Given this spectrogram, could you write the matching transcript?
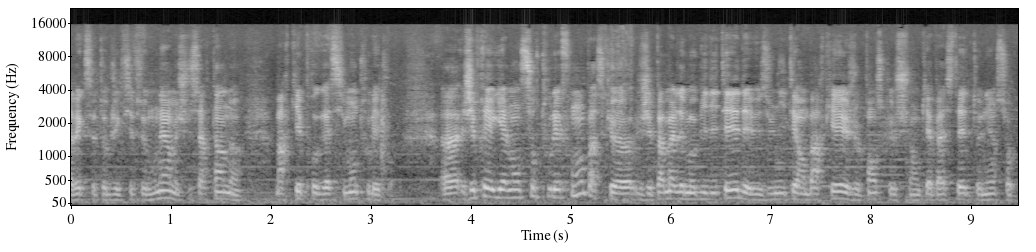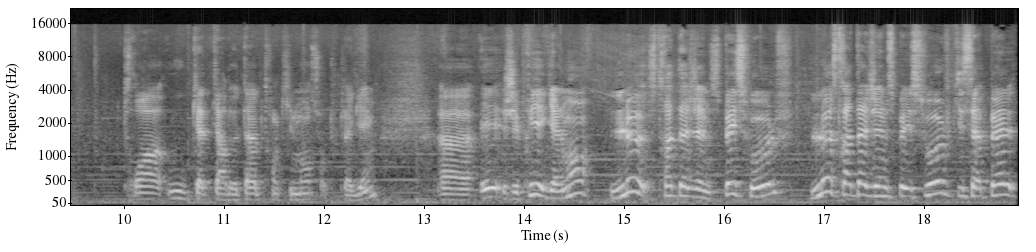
avec cet objectif secondaire, mais je suis certain de marquer progressivement tous les tours. Euh, j'ai pris également sur tous les fronts parce que j'ai pas mal de mobilité, des unités embarquées et je pense que je suis en capacité de tenir sur 3 ou 4 quarts de table tranquillement sur toute la game. Euh, et j'ai pris également le stratagème Space Wolf, le stratagème Space Wolf qui s'appelle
